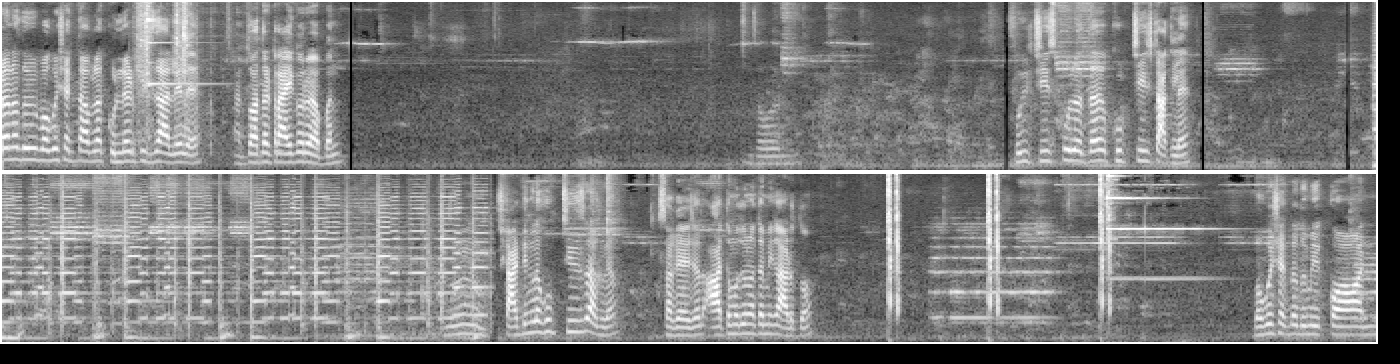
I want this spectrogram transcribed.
मित्रांनो तुम्ही बघू शकता आपला कुल्लड पिझ्झा आलेला आहे. आणि तो आता ट्राय करूया आपण. जवळ. फुल चीज फुल होतं. खूप चीज टाकलंय. स्टार्टिंगला खूप चीज लागलं. सगळ्या ह्याच्यात आतमधून आता मी काढतो. बघू शकता तुम्ही कॉर्न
